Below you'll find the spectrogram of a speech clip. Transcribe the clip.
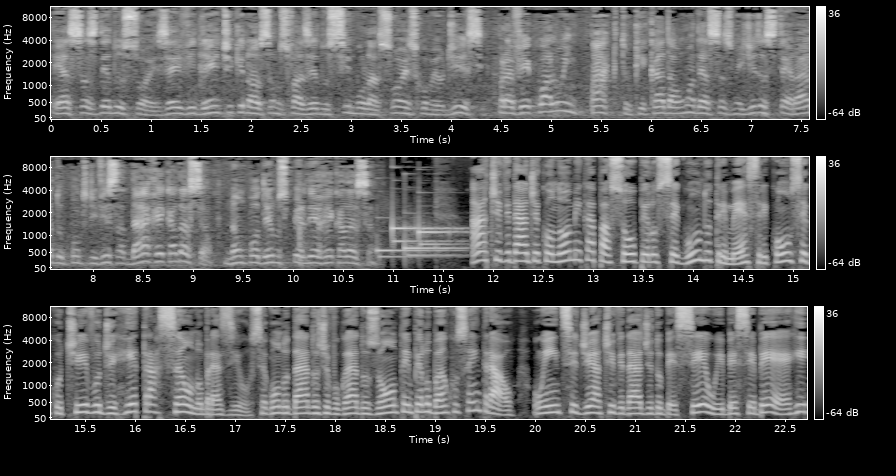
essas deduções. É evidente que nós estamos fazendo simulações, como eu disse, para ver qual o impacto que cada uma dessas medidas terá do ponto de vista da arrecadação. Não podemos perder a arrecadação. A atividade econômica passou pelo segundo trimestre consecutivo de retração no Brasil, segundo dados divulgados ontem pelo Banco Central. O índice de atividade do BC, o IBCBR,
